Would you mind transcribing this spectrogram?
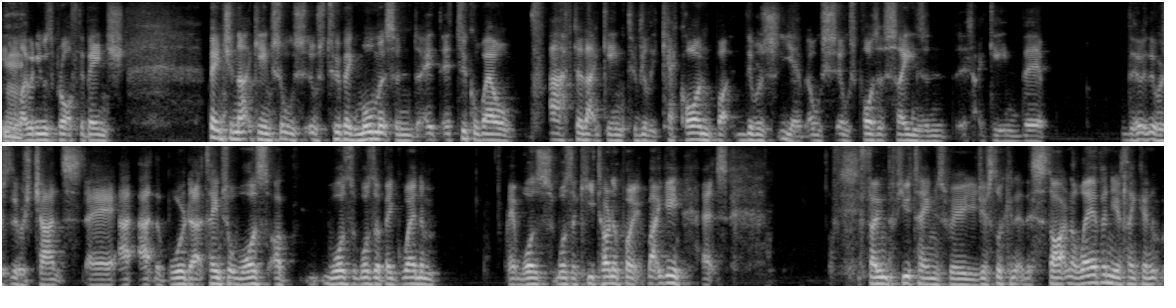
mm. Lowry was brought off the bench bench in that game. So it was, it was two big moments, and it, it, took a while after that game to really kick on. But there was yeah, it was it was positive signs, and again the. The there was there was chance uh, at, at, the board at time, so it was a was was a big win, and it was was a key turning point. But again, it's found a few times where you're just looking at the starting eleven, you're thinking,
